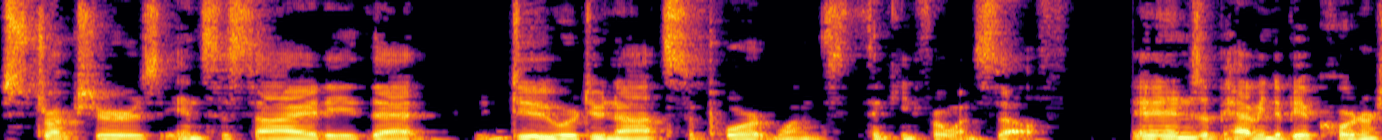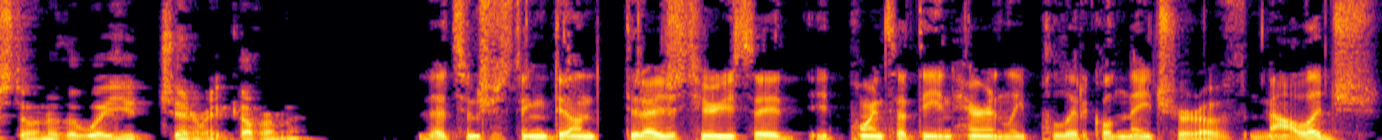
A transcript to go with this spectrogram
structures in society that do or do not support one's thinking for oneself. It ends up having to be a cornerstone of the way you generate government. That's interesting, Dylan. Did I just hear you say it points at the inherently political nature of knowledge?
